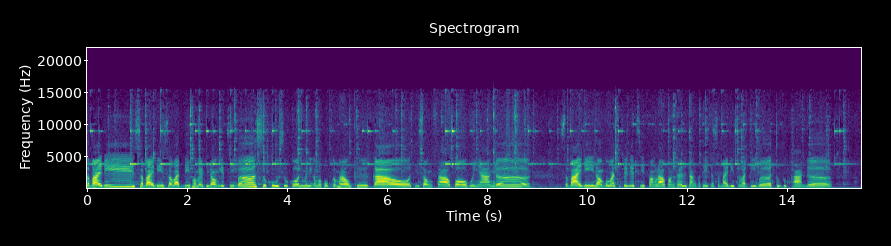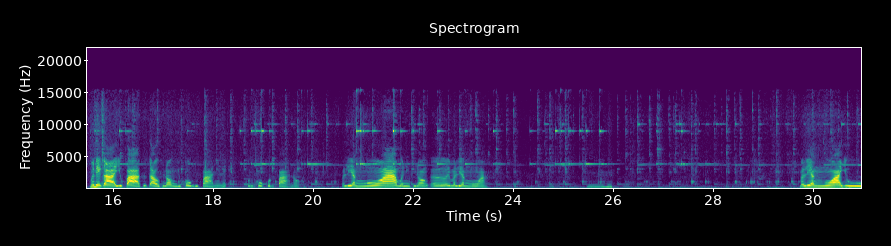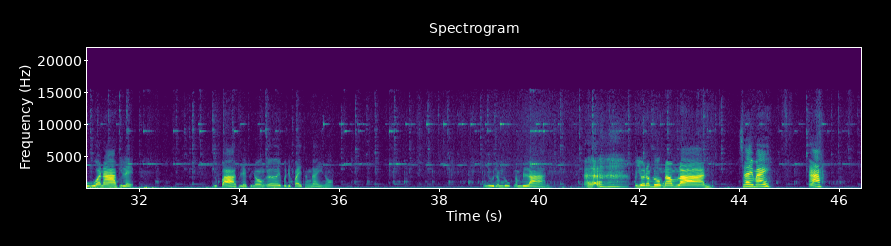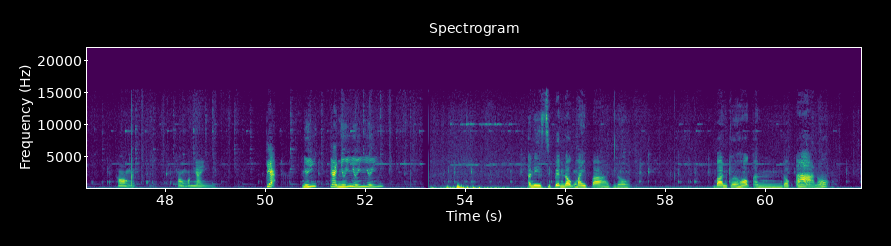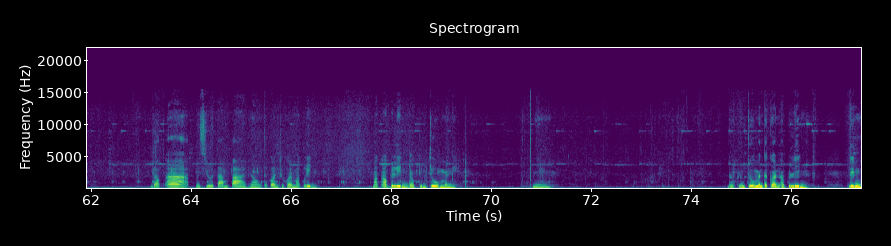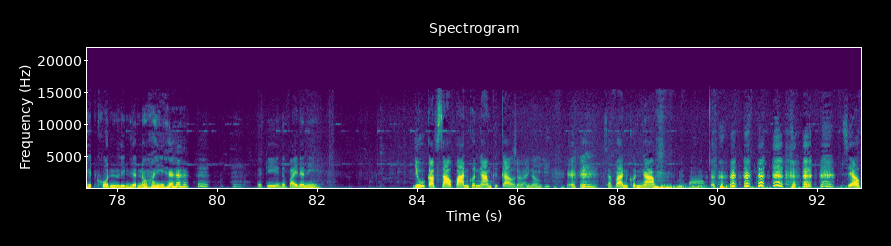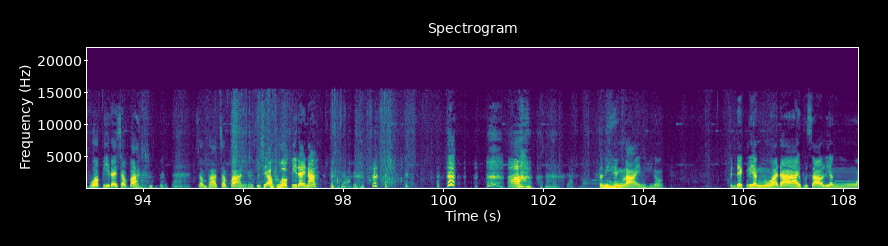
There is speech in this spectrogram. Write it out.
สบายดีสบายดีสวัสดีพ่อแม่พี่น้องเอฟซีเบิร์ดสุขุสุคนมันนี้ก็มาพบกับเฮาคือเกาที่ส่องสาวปอหัวยยางเด้อสบายดีเนาะบ่ว่าจะเป็นเอฟซีฝั่งลาวฝั่งไทยหรือต่างประเทศก็สบายดีสวัสดีเบิร์ดทุกทุกฐานเด้อเมื่อนี้ก็อยู่ป่าคือเก่าพี่น้องอยู่โคกอยู่ป่านี่แหละคนโคกคนป่าเนาะมาเลี้ยงงัวเมื่อนี้พี่น้องเอ้ยมาเลี้ยงงัว มาเลี้ยงงัวอยู่หัวหน้าพี่แหละ อยู่ป่าพี่แหละพี่น้อง เอ้ยบ่ได้ไปทางใดเนาะมาอยู่น้ำลูกน้ำหลาน มาอยู่น้ำลูกน้ำหลาน ใช่ไหมฮะท้องเลยท้องบางไงเตี้ยหยุยเตี้ยหยุยยุยยุยอันนี้สิเป็นดอกไม้ป่าพี่น้อง บ้านคอยหอกอันดอกอ้าเนาะดอกอ้ามันอยู่ตามป่าพี่น้อง แต่ก่อนชุคอยมักลินมักเอาไปลินดอกจุมๆมันนี่นี่ดอกจุมๆมันแต่ก่อนเอาไปลินลินเห็ดค้นลินเหือนน้อยตะกี้จะไปนะนี่ อยู่กับสาวปานคนงามคือเก่าเนาะพี่น้อง สาวปานคนงามเสียผัวปีใดสาวปานสัมผัสสาวปานค่ะจะเสียผัวปีใดนะอ่าตัวนี้แห้งลายนี่พี่น้อง เป็นเด็กเลี้ยงงัวได้ ผู้สาวเลี้ยงงัว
